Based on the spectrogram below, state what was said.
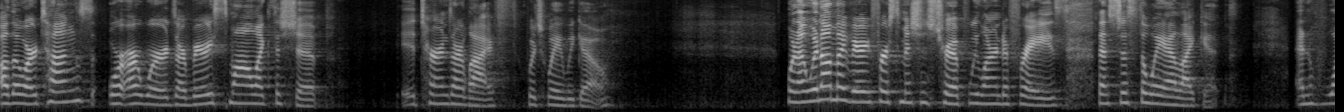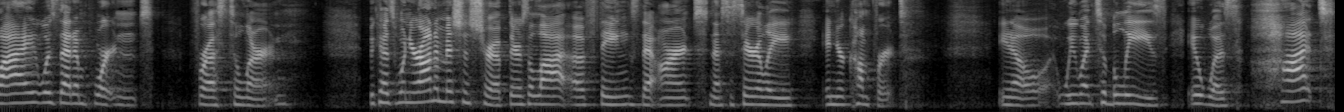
Although our tongues or our words are very small, like the ship, it turns our life which way we go. When I went on my very first missions trip, we learned a phrase that's just the way I like it. And why was that important for us to learn? Because when you're on a missions trip, there's a lot of things that aren't necessarily in your comfort. You know, we went to Belize, it was hot.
